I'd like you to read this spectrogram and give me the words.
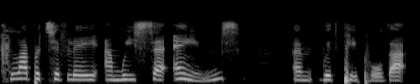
collaboratively, and we set aims um, with people that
